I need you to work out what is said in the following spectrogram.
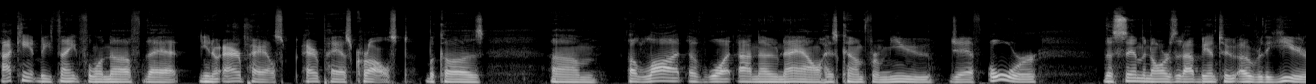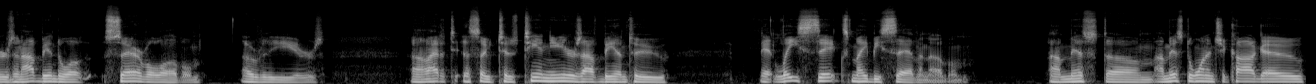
I can't be thankful enough that you know our paths our paths crossed because um, a lot of what I know now has come from you, Jeff, or the seminars that I've been to over the years, and I've been to a, several of them over the years. Uh, I had so to ten years, I've been to at least six, maybe seven of them. I missed um, I missed the one in Chicago.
